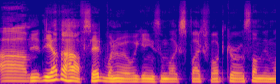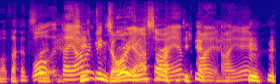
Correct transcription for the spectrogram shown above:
Um, The, the other half said when are we were getting some like splash vodka or something like that. So well, they are in Victoria, so I am. Yeah. I, I am.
